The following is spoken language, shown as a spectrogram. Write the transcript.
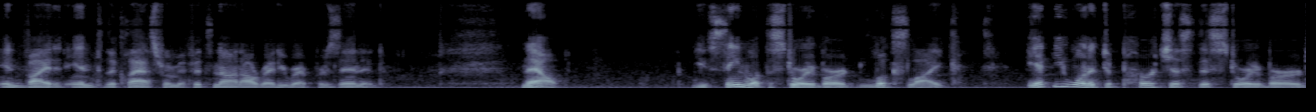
invited into the classroom if it's not already represented. Now, you've seen what the Storybird looks like. If you wanted to purchase this Storybird,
